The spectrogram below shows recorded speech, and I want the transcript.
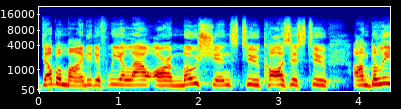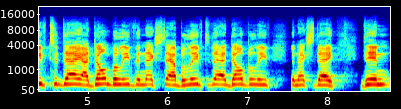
double minded, if we allow our emotions to cause us to um, believe today, I don't believe the next day, I believe today, I don't believe the next day, then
